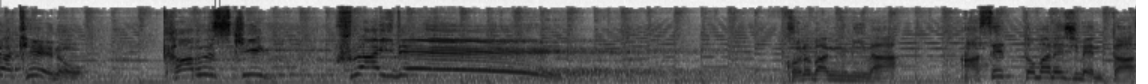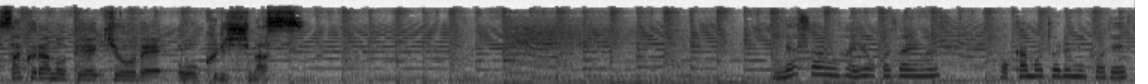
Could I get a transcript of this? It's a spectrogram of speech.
倉慶の株式フライデー。この番組はアセットマネジメント朝倉の提供でお送りします。皆さんおはようございます。岡本留美子です。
